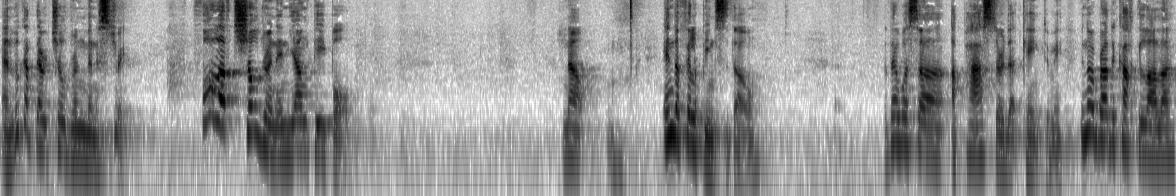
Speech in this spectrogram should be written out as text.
And look at their children ministry full of children and young people. Now, in the Philippines, though, there was a, a pastor that came to me. You know, Brother Kakilala,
